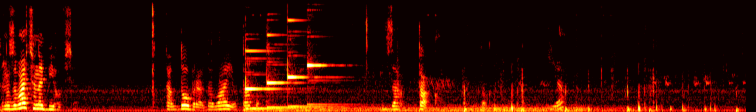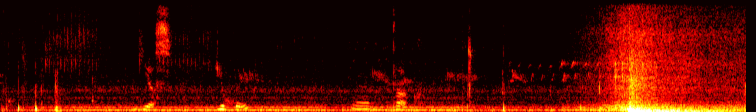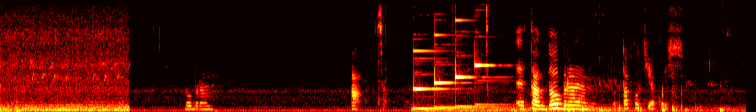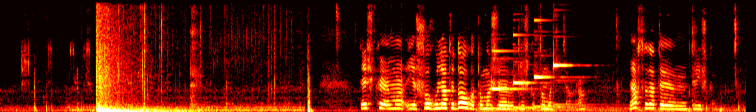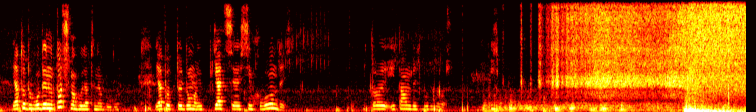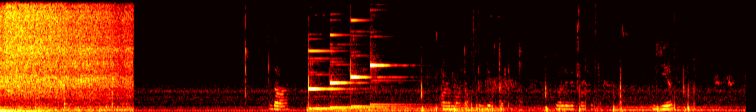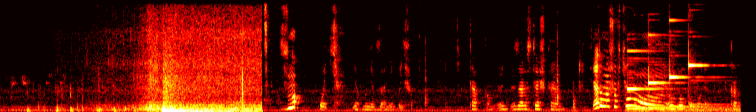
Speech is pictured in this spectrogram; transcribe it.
Це називається набігався. Так, добре, давай отак. от. За... Так. Так. Є. Yes. Юху. Так. Так, добре. Отак от якось. Трішки, якщо гуляти довго, то може трішки втомити ця гра. Як сказати, трішки. Я тут годину точно гуляти не буду. Я тут е, думаю 5-7 хвилин десь. То, і там десь буду завершити. Давай. Можемо так прибігти тут. Далі відчувати. Є. Зно. Ой, як мені взагалі вийшов. Так, зараз трішки. Я думаю, що в цьому боку буде.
